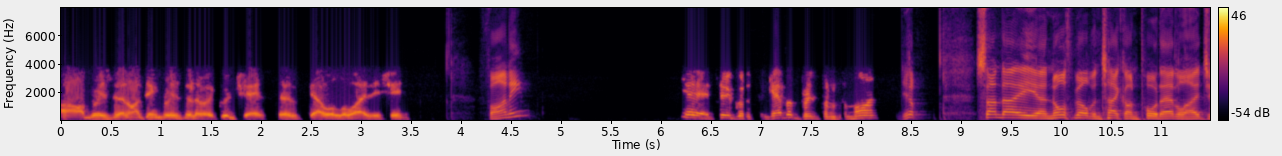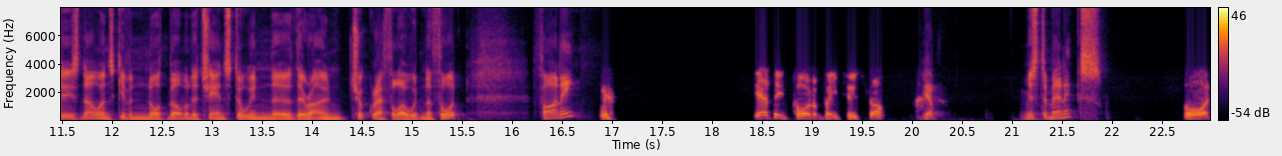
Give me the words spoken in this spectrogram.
Oh, Brisbane. I think Brisbane have a good chance to go all the way this year. Finey? Yeah, too good at the Gabba. Brisbane for mine. Yep. Sunday, uh, North Melbourne take on Port Adelaide. Geez, no one's given North Melbourne a chance to win uh, their own chook raffle, I wouldn't have thought. Finey? Yeah, I think Port will be too strong. Yep. Mr. Mannix? Port.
